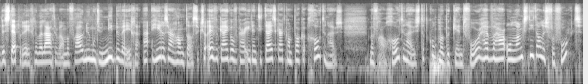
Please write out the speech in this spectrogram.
de step regelen we later wel, mevrouw. Nu moet u niet bewegen. Ah, hier is haar handtas. Ik zal even kijken of ik haar identiteitskaart kan pakken. Grotenhuis. Mevrouw Grotenhuis, dat komt me bekend voor. Hebben we haar onlangs niet al eens vervoerd?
